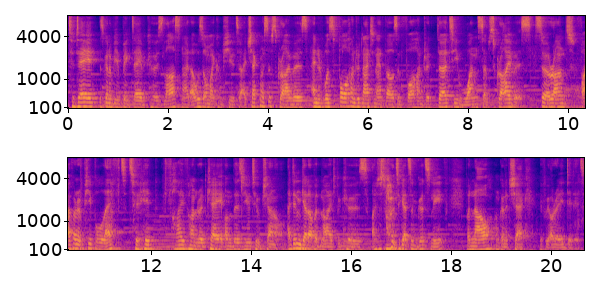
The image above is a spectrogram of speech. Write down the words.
today is gonna be a big day because last night I was on my computer, I checked my subscribers and it was 499,431 subscribers. So around 500 people left to hit 500k on this YouTube channel. I didn't get up at night because I just wanted to get some good sleep, but now I'm gonna check if we already did it.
